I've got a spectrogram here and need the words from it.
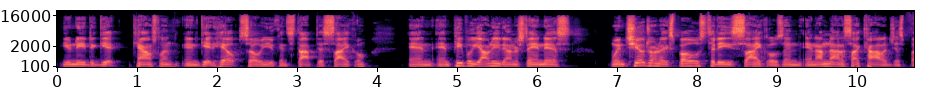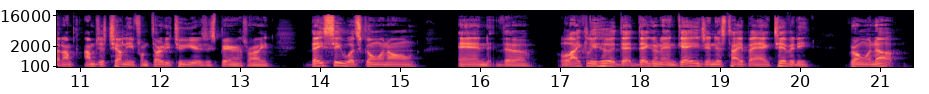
you need to get counseling and get help so you can stop this cycle. And and people, y'all need to understand this. When children are exposed to these cycles, and, and I'm not a psychologist, but I'm I'm just telling you from 32 years experience, right? They see what's going on and the likelihood that they're going to engage in this type of activity growing up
